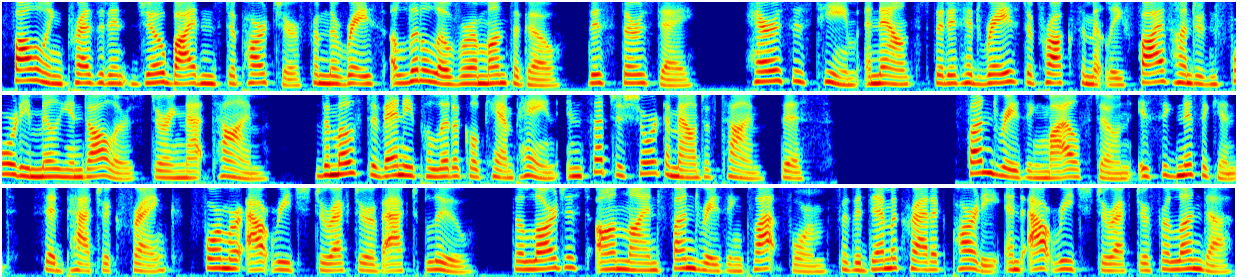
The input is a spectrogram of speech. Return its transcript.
Following President Joe Biden's departure from the race a little over a month ago, this Thursday, Harris's team announced that it had raised approximately $540 million during that time, the most of any political campaign in such a short amount of time. This fundraising milestone is significant, said Patrick Frank, former outreach director of Act Blue, the largest online fundraising platform for the Democratic Party and outreach director for Lunda,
